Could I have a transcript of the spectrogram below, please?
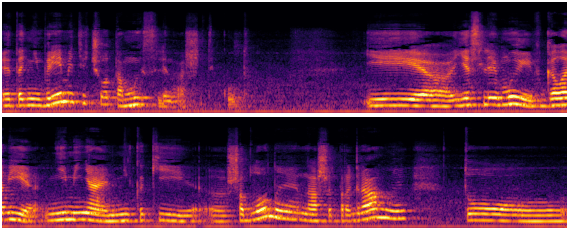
Это не время течет, а мысли наши текут. И э, если мы в голове не меняем никакие шаблоны, наши программы, то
